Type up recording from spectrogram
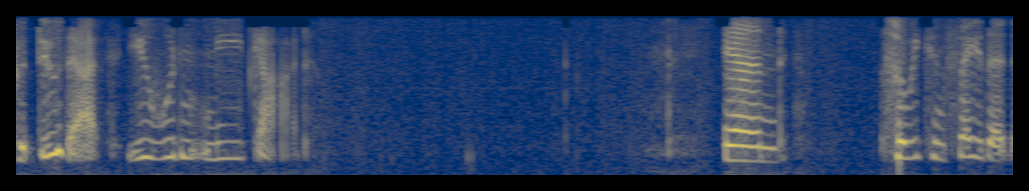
could do that, you wouldn't need God. And so we can say that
